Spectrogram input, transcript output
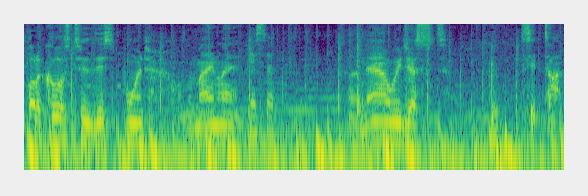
plot a course to this point on the mainland. Yes, sir. So now we just sit tight.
